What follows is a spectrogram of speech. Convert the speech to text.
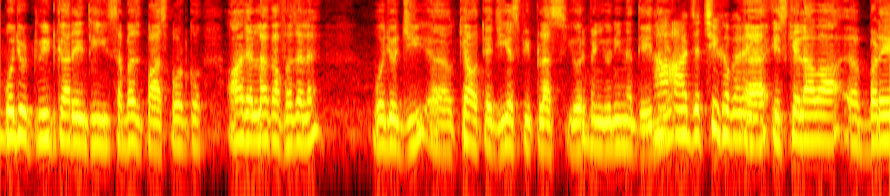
वो जो ट्वीट कर रही थी सबज पासपोर्ट को आज अल्लाह का फजल है। वो जो जी आ, क्या होते हैं जीएसपी प्लस यूरोपियन यूनियन ने दे दिया हाँ आज अच्छी खबर है। आ, इसके अलावा बड़े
